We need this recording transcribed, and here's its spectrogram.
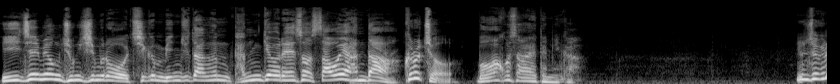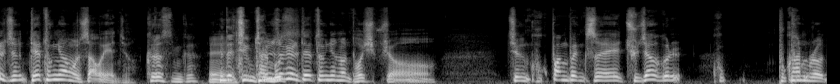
이재명 중심으로 지금 민주당은 단결해서 싸워야 한다. 그렇죠. 뭐하고 싸워야 됩니까? 윤석열 대통령을 싸워야죠. 그렇습니까? 네. 근데 지금 잘 윤석열 못... 대통령은 보십시오. 지금 국방백서의 주적을 국, 북한으로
